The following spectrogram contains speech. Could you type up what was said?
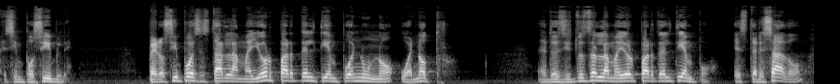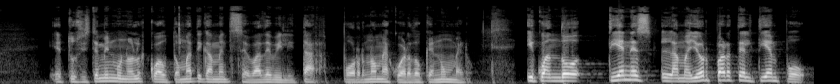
Es imposible. Pero sí puedes estar la mayor parte del tiempo en uno o en otro. Entonces, si tú estás la mayor parte del tiempo estresado, eh, tu sistema inmunológico automáticamente se va a debilitar por no me acuerdo qué número. Y cuando tienes la mayor parte del tiempo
